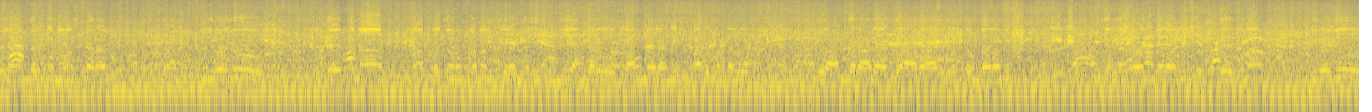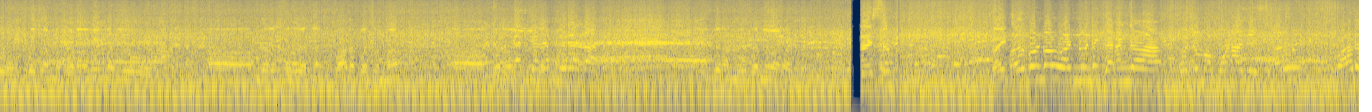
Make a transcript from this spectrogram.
ప్రజలందరికీ నమస్కారాలు. ఈరోజు పెద్ద ఎత్తున పోచమ్మ బోనం చేయడం జరుగుతుంది. అందరూ బాగుండాలని పది పంటలు అది అందరూ ఆరోగ్య ఆరో ఆరోగ్యంతో ఉండాలని సంస్కృతంగా బాగుండాలని పెద్ద ఎత్తున ఈరోజు పోచమ్మ బోనాలు మరియు ఆ, అందరూ ఆ, బోనాలు అందరికీ ధన్యవాదాలు. రైట్. పదకొండవ వార్డు నుండి ఘనంగా పోచమ్మ బోనాలు చేస్తున్నారు. వార్డు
